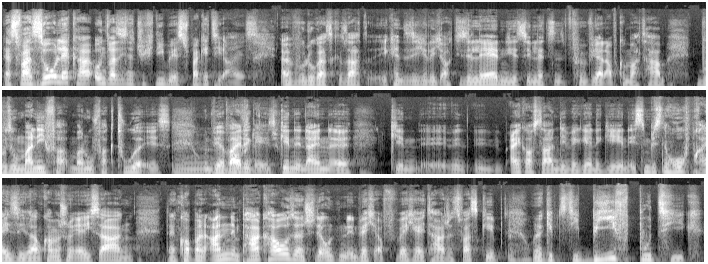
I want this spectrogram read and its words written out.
Das war so lecker und was ich natürlich liebe, ist Spaghetti-Eis. Äh, wo du gerade gesagt, ihr kennt sicherlich auch diese Läden, die jetzt in den letzten fünf Jahren aufgemacht haben, wo so Manifa Manufaktur ist. und wir beide draufsteht. gehen in einen äh, gehen, äh, in- in Einkaufsladen, den wir gerne gehen, ist ein bisschen hochpreisiger, kann man schon ehrlich sagen. Dann kommt man an im Parkhaus, dann steht da unten, in welch, auf welcher Etage es was gibt. Und da gibt es die Beef Boutique.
